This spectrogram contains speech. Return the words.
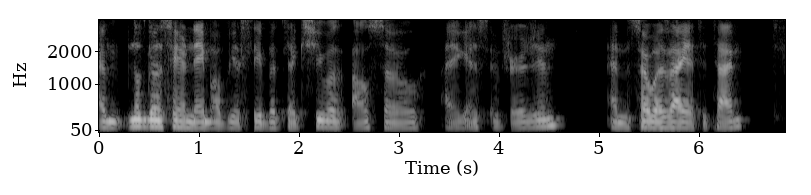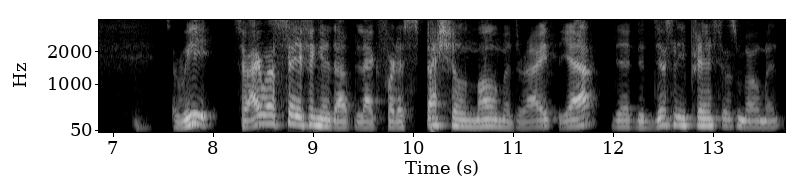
i'm not going to say her name obviously but like she was also i guess a virgin and so was i at the time so we so i was saving it up like for the special moment right? Yeah the, the disney princess moment.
